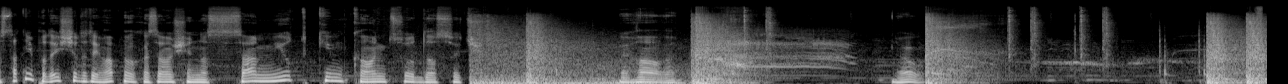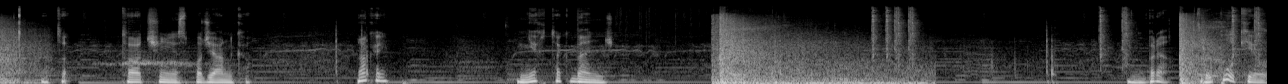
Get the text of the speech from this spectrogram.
Ostatnie podejście do tej mapy okazało się na samiutkim końcu dosyć pechowe. No. No to, to ci niespodzianka. Okej. Niech tak będzie. Dobra, triple kill.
